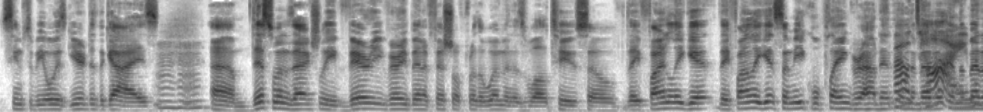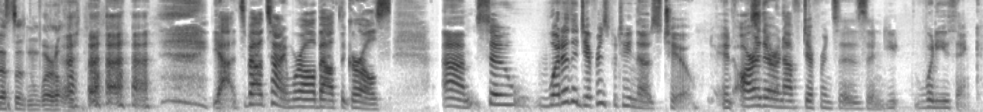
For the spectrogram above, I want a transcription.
seems to be always geared to the guys. Mm-hmm. Um, this one is actually very very beneficial for the women as well too. So they finally get they finally get some equal playing ground in, in the, med- in the medicine world. yeah, it's about time. We're all about the girls. Um, so, what are the difference between those two? And are there enough differences? And you, what do you think?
